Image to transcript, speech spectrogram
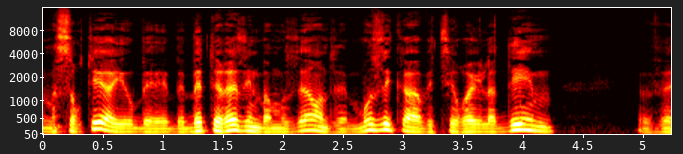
מסורתי היו בבית טרזין במוזיאון, זה מוזיקה וציורי ילדים, ו...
